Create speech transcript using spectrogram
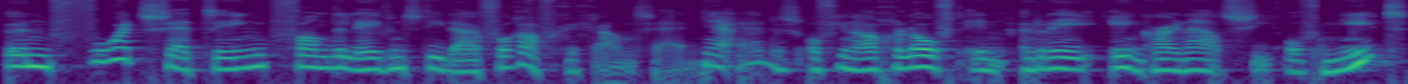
een voortzetting van de levens die daar vooraf gegaan zijn. Ja. Hè? Dus of je nou gelooft in reïncarnatie of niet.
